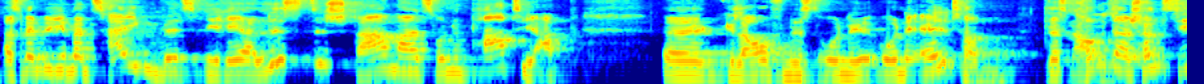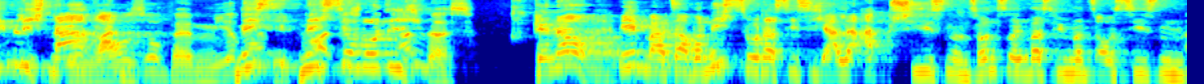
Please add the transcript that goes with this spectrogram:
also wenn du jemand zeigen willst, wie realistisch damals so eine Party abgelaufen äh, ist ohne, ohne Eltern, das genau kommt da schon ziemlich nah genau ran. So. Bei mir nicht, war die nicht so, wo dich, anders. Genau, eben, also aber nicht so, dass die sich alle abschießen und sonst irgendwas, wie man es aus diesen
